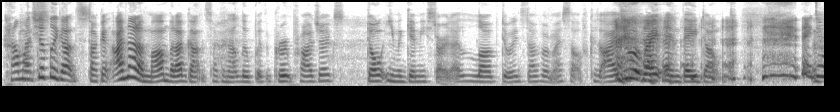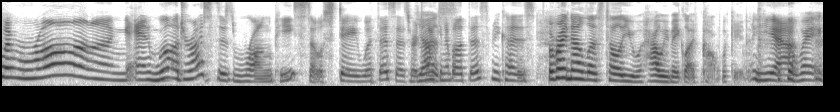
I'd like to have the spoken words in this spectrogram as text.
How much? I've definitely gotten stuck in. I'm not a mom, but I've gotten stuck in that loop with group projects don't even get me started. I love doing stuff by myself because I do it right and they don't. they do it wrong, and we'll address this wrong piece. So stay with us as we're yes. talking about this because. But right now, let's tell you how we make life complicated. yeah, we're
